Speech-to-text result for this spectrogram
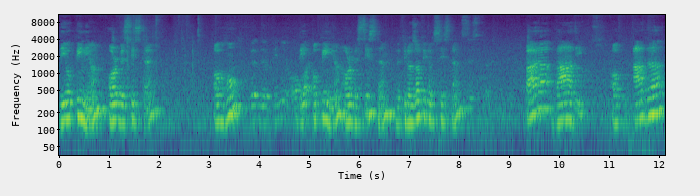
the opinion or the system of whom? The, the opinion or The what? opinion or the system, the philosophical system, Sister. paravadi, of other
